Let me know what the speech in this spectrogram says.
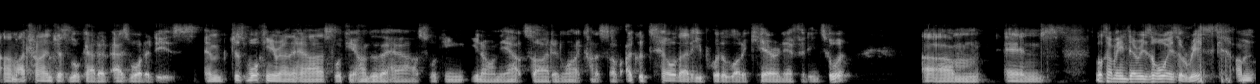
Um, I try and just look at it as what it is. And just walking around the house, looking under the house, looking, you know, on the outside and all that kind of stuff, I could tell that he put a lot of care and effort into it. Um, and look, I mean, there is always a risk. I'm,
